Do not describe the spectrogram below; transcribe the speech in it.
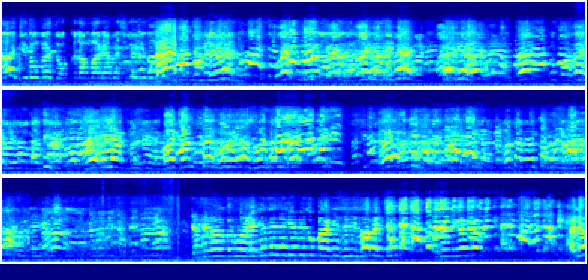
ਆ ਜਦੋਂ ਮੈਂ ਦੁੱਖ ਦਾ ਮਾਰਿਆ ਸੀਗਾ ਜਦੋਂ ਜਥੇਦਾਰ ਤੈਨੂੰ ਆਏ ਕਹਿੰਦੇ ਨੇ ਕਿ ਵੀ ਤੂੰ ਪਾ ਕੇ ਸ੍ਰੀ ਸਾਹਿਬ ਵਿੱਚ ਨਿਕਲ ਜਾ ਹੈਲੋ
